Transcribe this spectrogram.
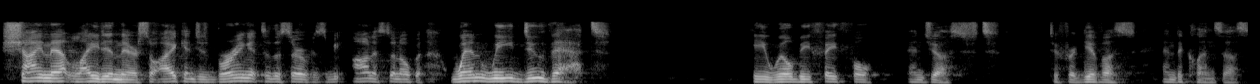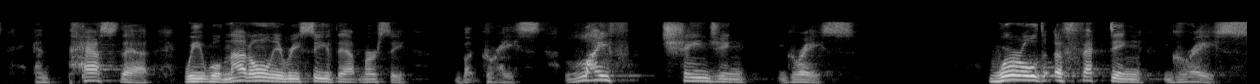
shine that light in there so I can just bring it to the surface and be honest and open. When we do that, He will be faithful and just to forgive us and to cleanse us. And past that, we will not only receive that mercy, but grace. Life changing grace. World affecting grace.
